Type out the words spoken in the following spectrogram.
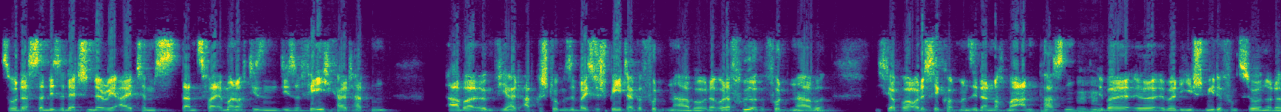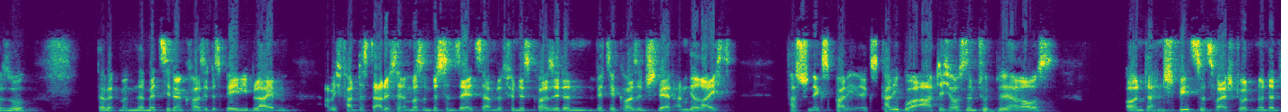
so dass dann diese Legendary Items dann zwar immer noch diesen diese Fähigkeit hatten, aber irgendwie halt abgestunken sind, weil ich sie später gefunden habe oder oder früher gefunden habe. Ich glaube, bei Odyssey konnte man sie dann nochmal anpassen mhm. über, über über die Schmiedefunktion oder so, damit man damit sie dann quasi das Baby bleiben. Aber ich fand das dadurch dann immer so ein bisschen seltsam. Du findest quasi, dann wird dir quasi ein Schwert angereicht, fast schon Excalibur-artig aus einem Tümpel heraus. Und dann spielst du zwei Stunden und dann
